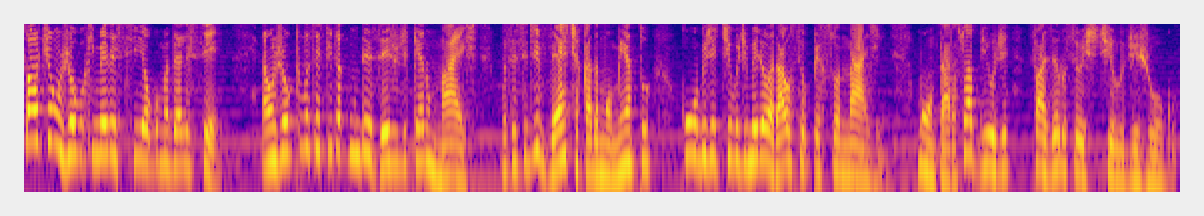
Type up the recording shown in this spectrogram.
Salt é um jogo que merecia alguma DLC. É um jogo que você fica com desejo de quero mais, você se diverte a cada momento com o objetivo de melhorar o seu personagem, montar a sua build, fazer o seu estilo de jogo.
